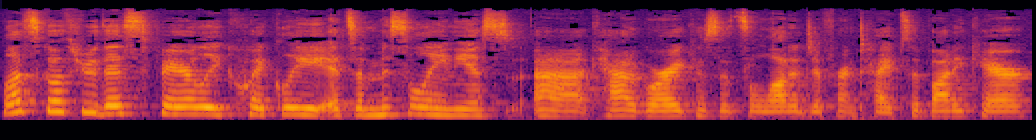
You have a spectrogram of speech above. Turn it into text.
let's go through this fairly quickly. It's a miscellaneous uh, category because it's a lot of different types of body care.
